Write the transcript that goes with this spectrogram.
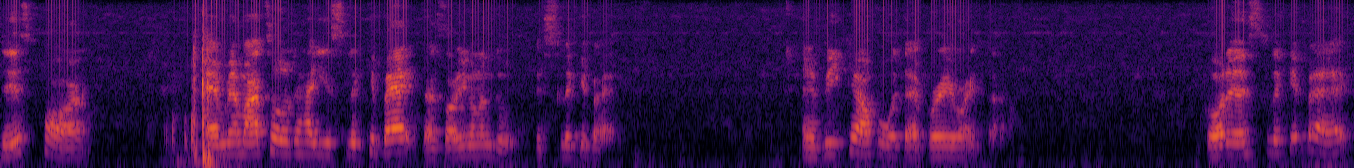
this part, and remember I told you how you slick it back? That's all you're going to do, is slick it back. And be careful with that braid right there. Go there and slick it back.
